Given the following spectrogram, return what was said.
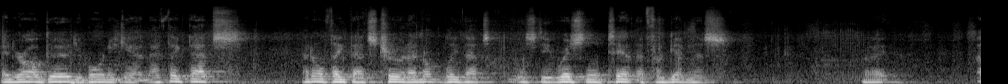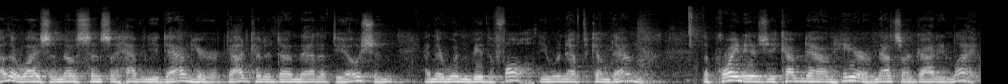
and you're all good, you're born again. I think that's, I don't think that's true, and I don't believe that was the original intent of forgiveness. Right? Otherwise, there's no sense of having you down here. God could have done that at the ocean, and there wouldn't be the fall. You wouldn't have to come down here. The point is, you come down here, and that's our guiding light.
